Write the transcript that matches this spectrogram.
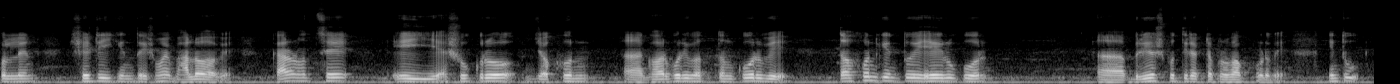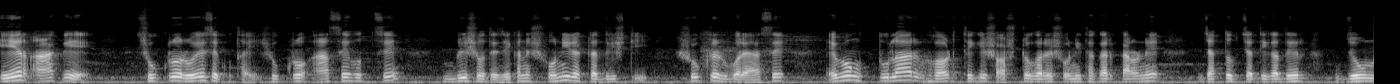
করলেন, সেটিই কিন্তু এই সময় ভালো হবে। কারণ হচ্ছে, এই শুক্র যখন ঘর পরিবর্তন করবে, তখন কিন্তু এর উপর বৃহস্পতির একটা প্রভাব পড়বে। কিন্তু এর আগে শুক্র রয়েছে কোথায়? শুক্র আছে হচ্ছে বৃষতে, যেখানে শনির একটা দৃষ্টি শুক্রের উপরে আছে এবং তুলার ঘর থেকে ষষ্ঠ ঘরে শনি থাকার কারণে জাতক জাতিকাদের যৌন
